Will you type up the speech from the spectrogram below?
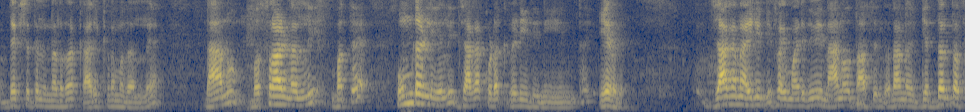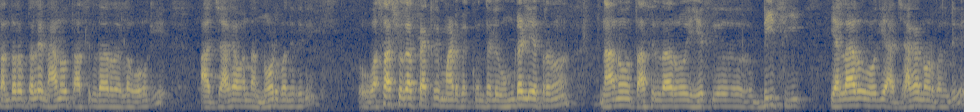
ಅಧ್ಯಕ್ಷತೆಯಲ್ಲಿ ನಡೆದ ಕಾರ್ಯಕ್ರಮದಲ್ಲೇ ನಾನು ಬಸರಾಳ್ನಲ್ಲಿ ಮತ್ತೆ ಉಮ್ಡಳ್ಳಿಯಲ್ಲಿ ಜಾಗ ಕೊಡಕ್ಕೆ ರೆಡಿ ಇದ್ದೀನಿ ಅಂತ ಹೇಳಿದೆ. ಜಾಗನ ಐಡೆಂಟಿಫೈ ಮಾಡಿದ್ದೀವಿ ನಾನು ತಹಸೀಲ್ದಾರ್, ನಾನು ಗೆದ್ದಂಥ ಸಂದರ್ಭದಲ್ಲೇ ನಾನು ತಹಸೀಲ್ದಾರರೆಲ್ಲ ಹೋಗಿ ಆ ಜಾಗವನ್ನು ನೋಡಿ ಬಂದಿದ್ದೀನಿ. ಹೊಸ ಶುಗರ್ ಫ್ಯಾಕ್ಟ್ರಿ ಮಾಡಬೇಕು ಅಂತೇಳಿ ಉಮ್ಡಳ್ಳಿ ಹತ್ರನೂ ನಾನು ತಹಸೀಲ್ದಾರು, ಎ ಸಿ, ಡಿ ಸಿ ಎಲ್ಲರೂ ಹೋಗಿ ಆ ಜಾಗ ನೋಡಿ ಬಂದಿದ್ದೀವಿ.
